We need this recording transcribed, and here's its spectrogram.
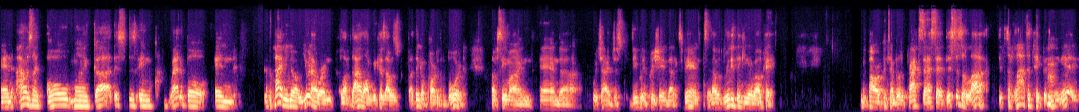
And I was like, oh my God, this is incredible. And at the time, you know, you and I were in a lot of dialogue because I was, I think I'm part of the board of CMind. And uh, which I just deeply appreciated that experience. And I was really thinking about, okay, the power of contemplative practice. And I said, this is a lot. It's a lot to take this mm-hmm. thing in.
